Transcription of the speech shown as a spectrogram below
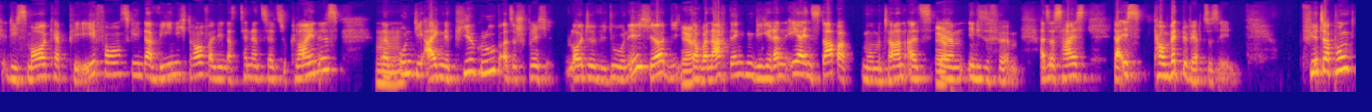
die Small Cap PE Fonds gehen da wenig drauf, weil denen das tendenziell zu klein ist. Ähm, mhm. und die eigene Peer Group, also sprich Leute wie du und ich, ja, die ja. darüber nachdenken, die rennen eher in Startup momentan als ja. ähm, in diese Firmen. Also das heißt, da ist kaum Wettbewerb zu sehen. Vierter Punkt,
